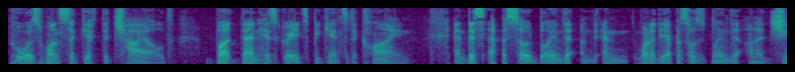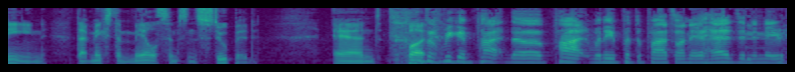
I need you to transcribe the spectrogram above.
who was once a gifted child, but then his grades began to decline. And this episode blamed it, on, and one of the episodes blamed it on a gene that makes the male Simpsons stupid. And but the freaking pot, the pot when they put the pots on their heads and then they.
